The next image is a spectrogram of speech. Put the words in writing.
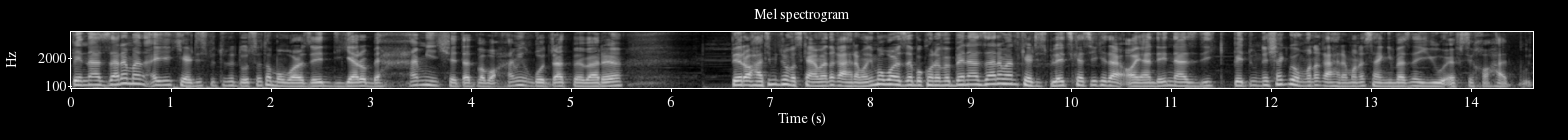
به نظر من اگه کرتیس بتونه دو تا مبارزه دیگر رو به همین شدت و با همین قدرت ببره به راحتی می‌تونه واسه کمربند قهرمانی مبارزه بکنه و به نظر من کرتیس بلیدز کسی که در آینده نزدیک بدون شک به عنوان قهرمان سنگین وزن UFC خواهد بود.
